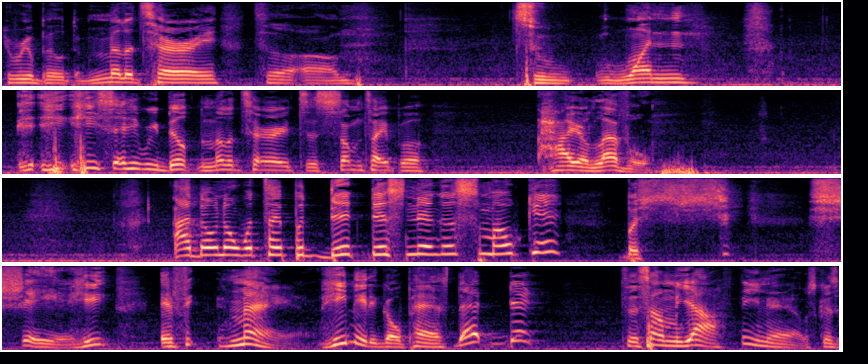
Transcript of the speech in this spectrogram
he rebuilt the military to um to one he, he said he rebuilt the military to some type of higher level. I don't know what type of dick this nigga smoking, but sh- shit, he if he, man, he need to go past that dick to some of y'all females, cause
